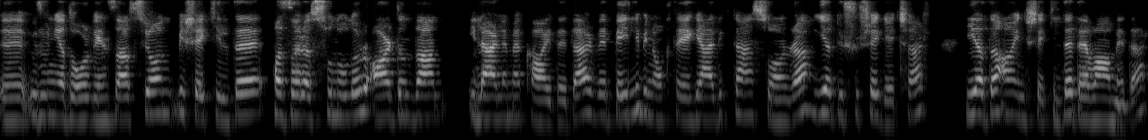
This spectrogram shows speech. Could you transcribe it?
e, ürün ya da organizasyon bir şekilde pazara sunulur, ardından ilerleme kaydeder ve belli bir noktaya geldikten sonra ya düşüşe geçer ya da aynı şekilde devam eder.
